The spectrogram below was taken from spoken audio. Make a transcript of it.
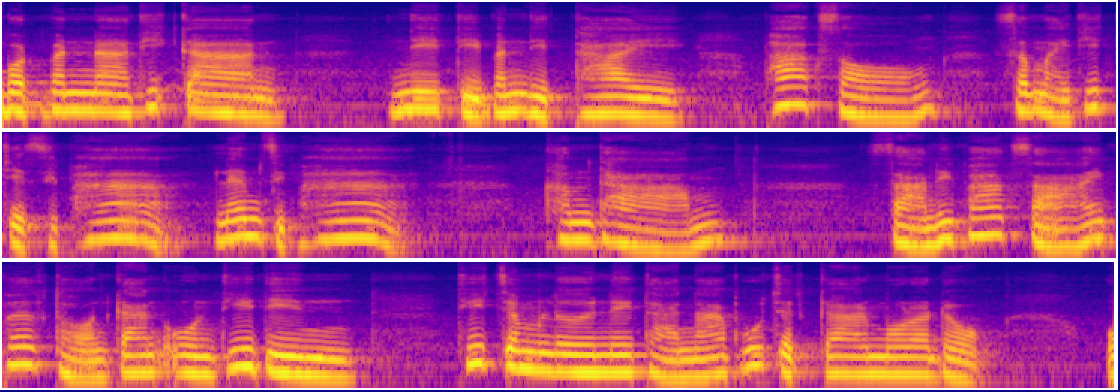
บทบรรณาธิการ นิติบัณฑิตไทย ภาคสองสมัยที่ 75 เล่ม 15 คำถามศาลพิพากษาให้เพิกถอนการโอนที่ดิน ที่จำเลยในฐานะผู้จัดการมรดก โอ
